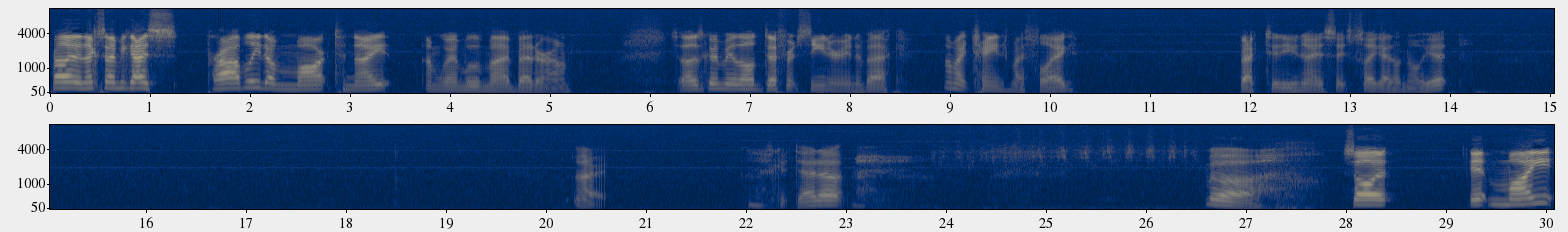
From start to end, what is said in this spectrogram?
Probably the next time you guys, probably tomorrow, tonight, I'm going to move my bed around. So there's going to be a little different scenery in the back. I might change my flag. Back to the United States flag, I don't know yet. Alright. That up. Ugh. So it, it might.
